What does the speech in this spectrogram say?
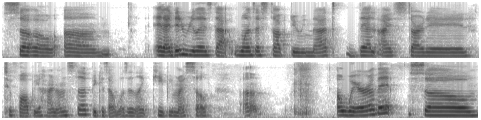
So, um, and I did realize that once I stopped doing that, then I started to fall behind on stuff because I wasn't like keeping myself um, aware of it. So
